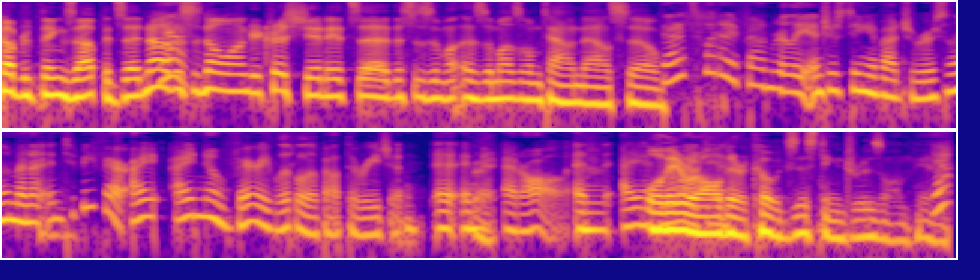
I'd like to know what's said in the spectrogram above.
covered things up and said, no, Yeah. this is no longer Christian. It's uh, this is a, is a Muslim town now. So That's what I found really interesting about Jerusalem, and, and to be fair, I, I know very little about the region and Right. at all. And I well, they no were all there coexisting in Jerusalem. Yeah, Yeah,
